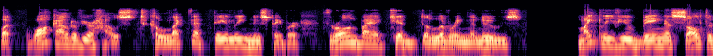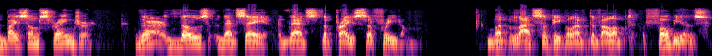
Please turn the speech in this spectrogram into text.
But walk out of your house to collect that daily newspaper thrown by a kid delivering the news, might leave you being assaulted by some stranger. There are those that say that's the price of freedom. But lots of people have developed phobias,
